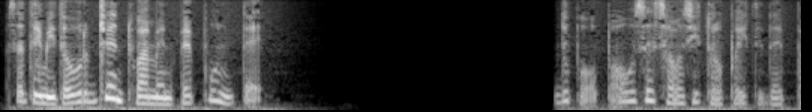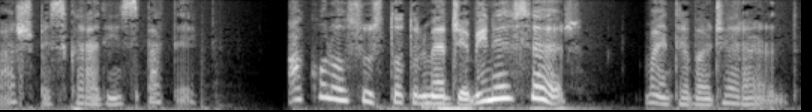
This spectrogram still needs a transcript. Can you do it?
să trimită urgent oameni pe punte." După o pauză s-a auzit tropăit de pași pe scara din spate. Acolo sus totul merge bine, sir?" mai întrebă Gerard.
